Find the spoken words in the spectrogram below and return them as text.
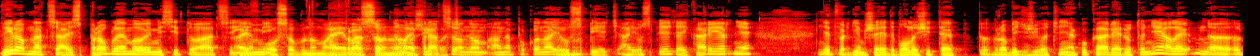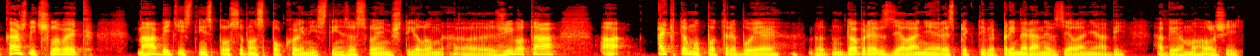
vyrovnať sa aj s problémovými situáciami. Aj v osobnom, aj, aj, v osobnom, aj pracovnom a napokon aj uh-huh. uspieť. Aj uspieť, aj kariérne. Netvrdím, že je dôležité robiť v živote nejakú kariéru, to nie, ale e, každý človek má byť istým spôsobom spokojný s tým, so svojím štýlom e, života a aj k tomu potrebuje dobré vzdelanie, respektíve primerané vzdelanie, aby, aby ho mohol žiť.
